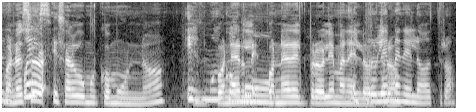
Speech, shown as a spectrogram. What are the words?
bueno, eso es algo muy común, ¿no? Es muy Ponerle, Poner el problema en el, el problema en el otro.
